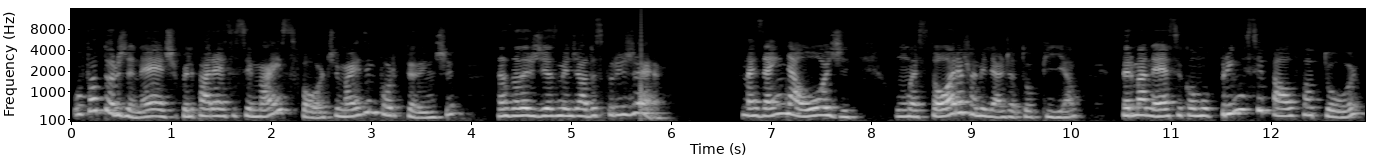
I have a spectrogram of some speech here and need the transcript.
O fator genético, ele parece ser mais forte, mais importante nas alergias mediadas por IgE. Mas ainda hoje, uma história familiar de atopia permanece como principal fator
